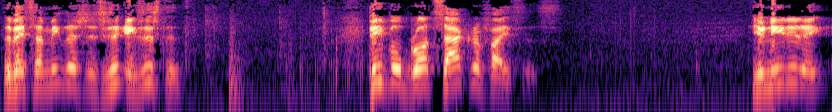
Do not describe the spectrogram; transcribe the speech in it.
The Beis HaMikdash is- existed. People brought sacrifices. You needed a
